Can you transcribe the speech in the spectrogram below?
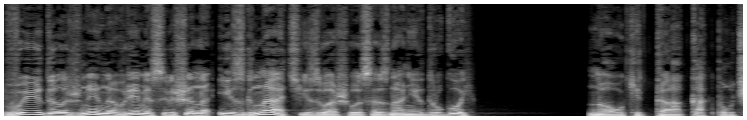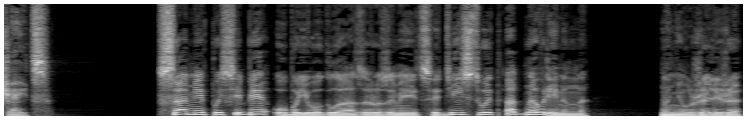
вы должны на время совершенно изгнать из вашего сознания другой. Но у кита как получается? Сами по себе оба его глаза, разумеется, действуют одновременно. Но неужели же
